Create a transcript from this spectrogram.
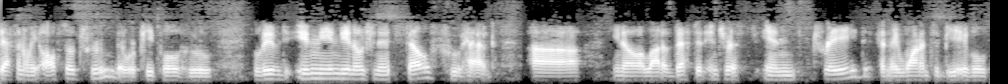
definitely also true. There were people who lived in the Indian Ocean itself who had, uh, you know, a lot of vested interests in trade and they wanted to be able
